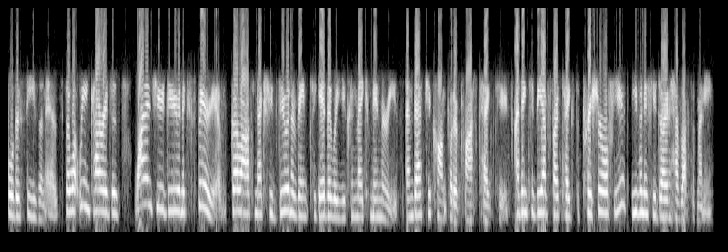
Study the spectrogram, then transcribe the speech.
for the season is. So what we encourage is why don't you do an experience? Go out and actually do an event together where you can make memories and that you can't put a price tag to. I think to be upfront takes the pressure off you, even if you don't have lots of money.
